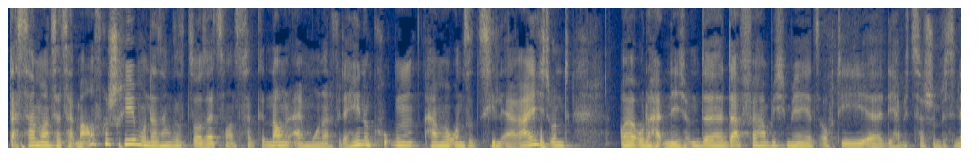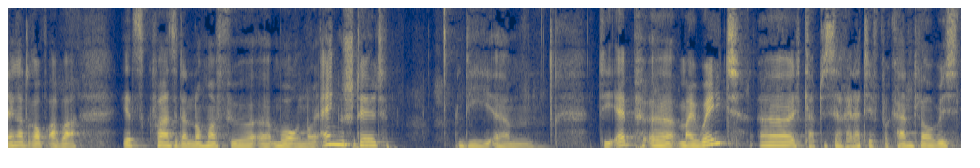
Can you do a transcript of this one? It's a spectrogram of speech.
das haben wir uns jetzt halt mal aufgeschrieben und dann haben wir gesagt, so setzen wir uns halt genau in einem Monat wieder hin und gucken, haben wir unsere Ziele erreicht und äh, oder halt nicht. Und äh, dafür habe ich mir jetzt auch die, äh, die habe ich zwar schon ein bisschen länger drauf, aber jetzt quasi dann nochmal für äh, morgen neu eingestellt. Die, ähm, die App äh, My Weight, äh, ich glaube, die ist ja relativ bekannt, glaube ich.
